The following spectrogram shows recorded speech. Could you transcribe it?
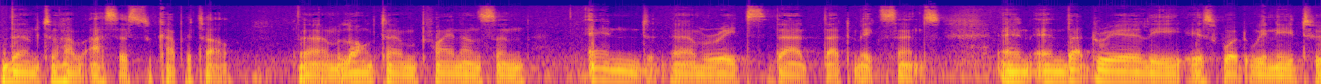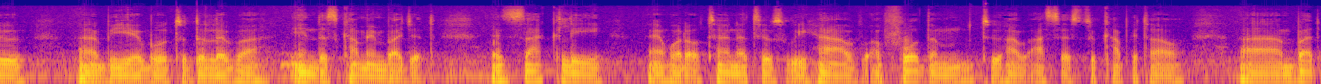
them to have access to capital, um, long-term financing, and um, rates that, that make sense. And, and that really is what we need to uh, be able to deliver in this coming budget. Exactly and what alternatives we have for them to have access to capital. Um, but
